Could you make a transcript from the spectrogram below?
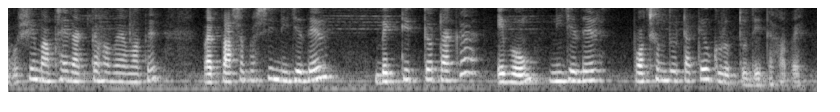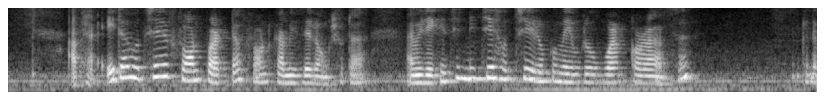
অবশ্যই মাথায় রাখতে হবে আমাদের বাট পাশাপাশি নিজেদের ব্যক্তিত্বটাকে এবং নিজেদের পছন্দটাকেও গুরুত্ব দিতে হবে। আচ্ছা এটা হচ্ছে ফ্রন্ট পার্টটা ফ্রন্ট কামিজের অংশটা আমি রেখেছি, নিচে হচ্ছে এরকম এমব্রো ওয়ার্ক করা আছে। এখানে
